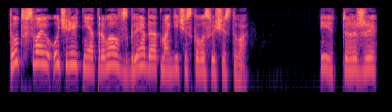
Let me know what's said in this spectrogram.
Тот, в свою очередь, не отрывал взгляда от магического существа. «Это же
